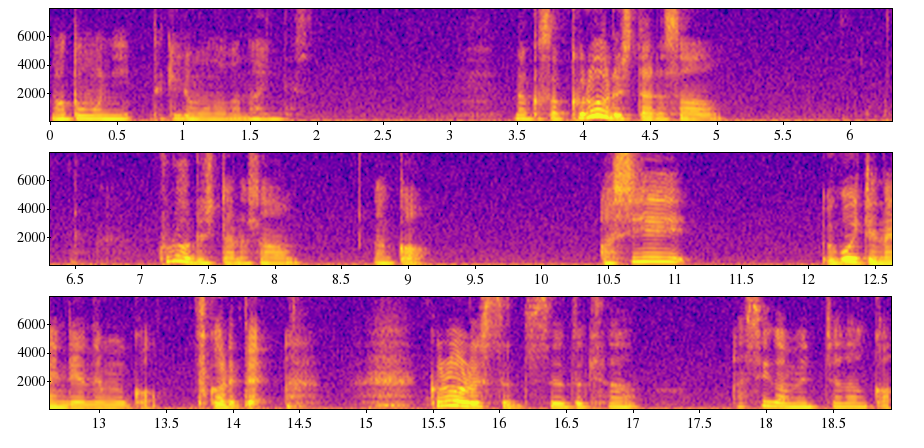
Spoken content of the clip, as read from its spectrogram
まともにできるものがないんです。なんかさクロールしたらさクロールしたらさなんか足動いてないんだよねもうか。疲れて。クロールする時さ足がめっちゃなんか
